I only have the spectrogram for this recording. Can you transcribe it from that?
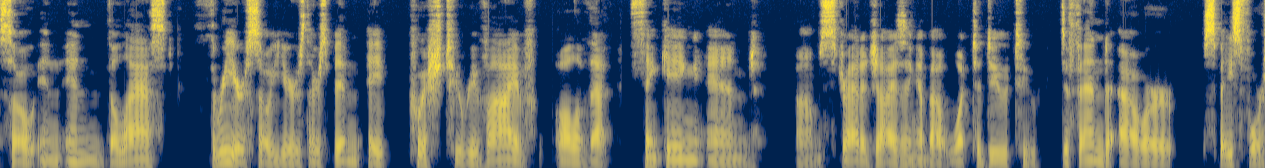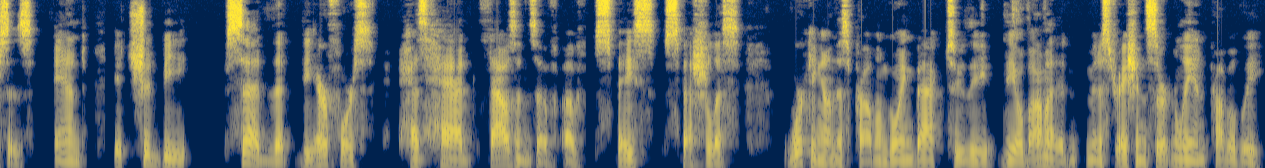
So in, in the last three or so years, there's been a push to revive all of that thinking and um, strategizing about what to do to defend our space forces. And it should be said that the Air Force has had thousands of, of space specialists working on this problem going back to the, the Obama administration, certainly, and probably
